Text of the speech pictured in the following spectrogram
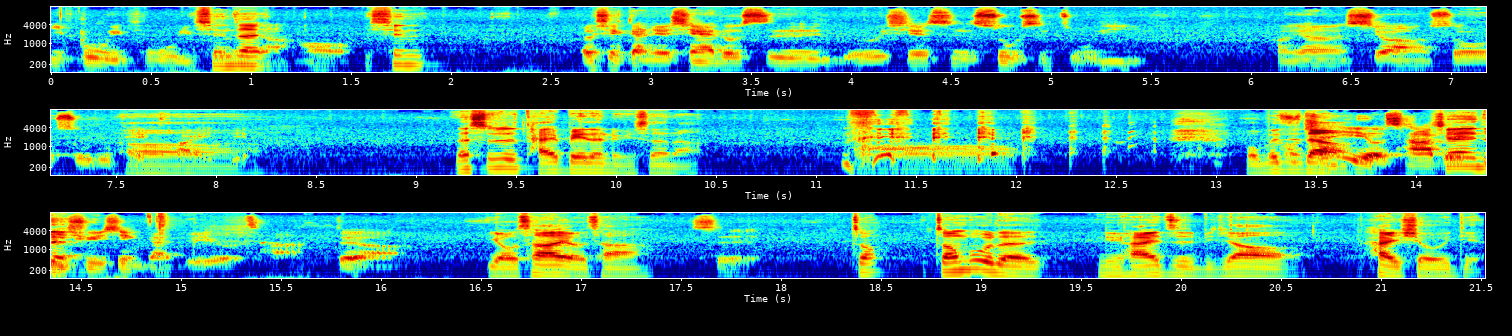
一步一步一步，现在然后现而且感觉现在都是有一些是素食主义，好像希望说速度可以快一点。那是不是台北的女生啊？哦，我不知道也，有差别，现在的地区性感觉有差。对啊，有差有差。是中中部的女孩子比较害羞一点，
